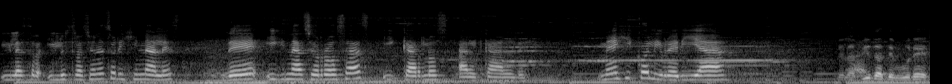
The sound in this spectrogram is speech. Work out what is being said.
ilustra- ilustraciones originales de Ignacio Rosas y Carlos Alcalde. México, librería, De la viuda de Buret.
